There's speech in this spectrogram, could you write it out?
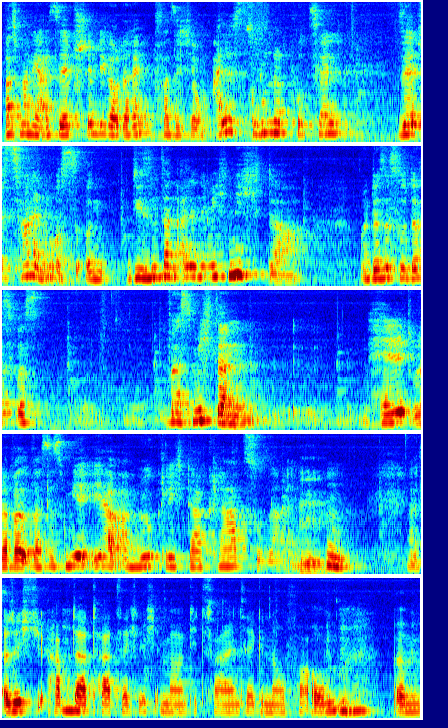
was man ja als Selbstständiger oder Rentenversicherung alles zu 100 Prozent selbst zahlen muss. Und die sind dann alle nämlich nicht da. Und das ist so das, was, was mich dann äh, hält oder wa- was es mir eher ermöglicht, da klar zu sein. Weißt Also ich habe da tatsächlich immer die Zahlen sehr genau vor Augen, ähm,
